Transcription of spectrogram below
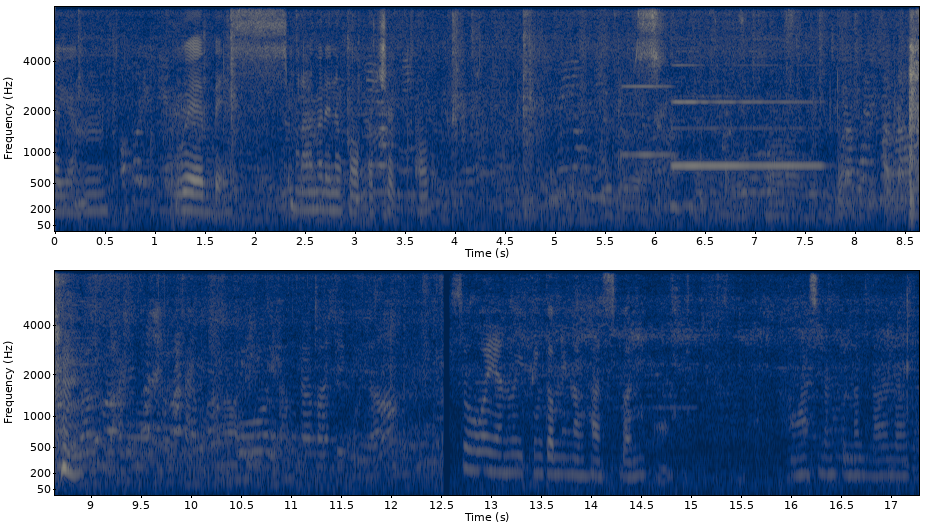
ngayon. Webes. Marami rin nagpapacheck up. So, so, ayan, waiting kami ng husband ko. Ang husband ko naglalaro.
